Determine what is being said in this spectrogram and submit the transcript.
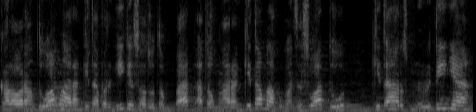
Kalau orang tua melarang kita pergi ke suatu tempat atau melarang kita melakukan sesuatu, kita harus menurutinya.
